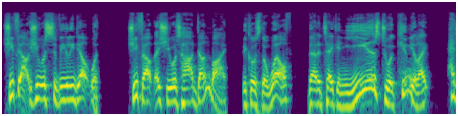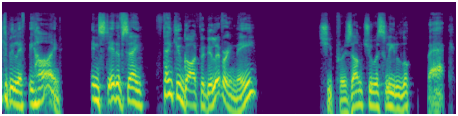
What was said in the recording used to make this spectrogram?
she felt she was severely dealt with. She felt that she was hard done by because the wealth that had taken years to accumulate had to be left behind. Instead of saying, thank you God for delivering me, she presumptuously looked back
